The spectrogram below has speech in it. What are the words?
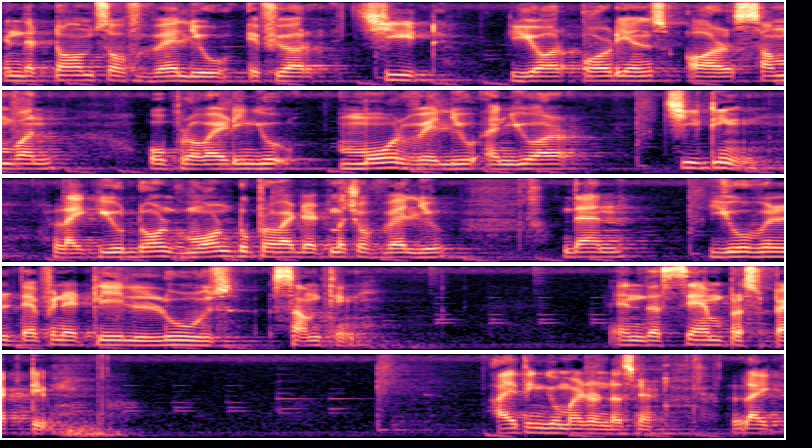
in the terms of value if you are cheat your audience or someone who providing you more value and you are cheating like you don't want to provide that much of value then you will definitely lose something in the same perspective. I think you might understand. Like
